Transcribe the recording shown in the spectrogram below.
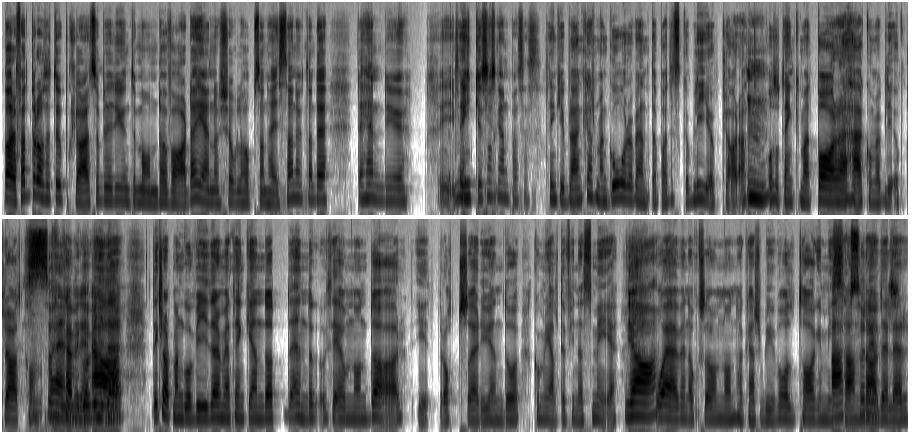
Bara för att brottet är uppklarat så blir det ju inte måndag och vardag igen och tjola hoppsan hejsan utan det, det händer ju tänk- mycket som ska anpassas. Tänker ibland kanske man går och väntar på att det ska bli uppklarat. Mm. Och så tänker man att bara det här kommer att bli uppklarat. Kom, kan vi gå det, vidare? ja. Det är klart man går vidare men jag tänker ändå att ändå, om någon dör i ett brott så är det ju ändå, kommer det alltid finnas med. Ja. Och även också om någon har kanske blivit våldtagen, misshandlad Absolut. eller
